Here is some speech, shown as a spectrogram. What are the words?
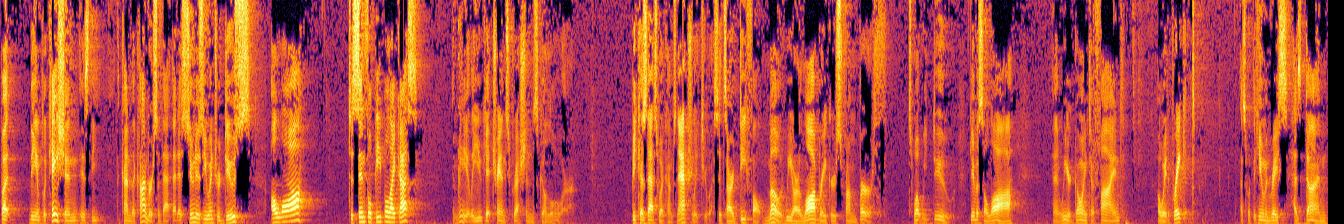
But the implication is the, the kind of the converse of that, that as soon as you introduce a law to sinful people like us, immediately you get transgressions galore. Because that's what comes naturally to us. It's our default mode. We are lawbreakers from birth. It's what we do. Give us a law, and we are going to find a way to break it. That's what the human race has done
